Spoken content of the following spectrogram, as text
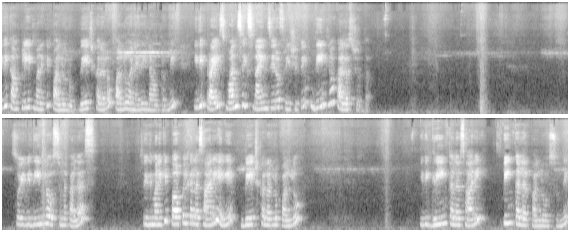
ఇది కంప్లీట్ మనకి పళ్ళు బేజ్ కలర్లో పళ్ళు అనేది ఇలా ఉంటుంది. ఇది price one six nine zero free shipping దీంట్లో కలర్స్ చూద్దాం. సో ఇవి దీంట్లో వస్తున్న కలర్స్ సో ఇది మనకి purple colour sari again beige కలర్లో పళ్ళు. ఇది green colour sari pink colour pallu వస్తుంది.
